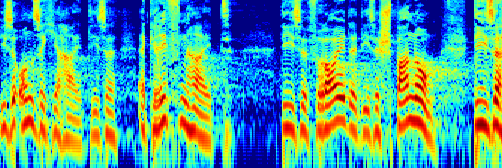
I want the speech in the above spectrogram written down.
Diese Unsicherheit, diese Ergriffenheit, diese Freude, diese Spannung, diese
